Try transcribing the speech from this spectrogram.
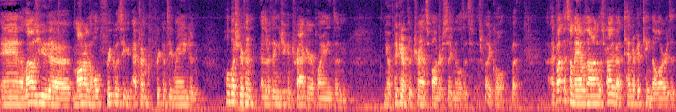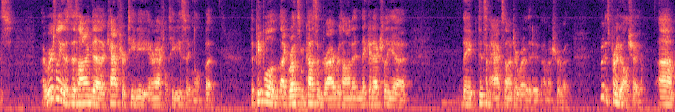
and allows you to monitor the whole frequency, FM frequency range and a whole bunch of different other things. You can track airplanes and you know, picking up their transponder signals. It's, it's really cool. But I bought this on Amazon. It was probably about 10 or $15. It's originally it was designed to capture TV, international TV signal, but the people like wrote some custom drivers on it and they could actually, uh, they did some hacks on it or whatever they did. I'm not sure, but, but it's pretty cool. I'll show you. Um,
